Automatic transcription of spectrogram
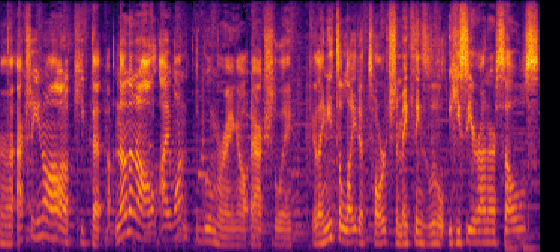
Uh, actually, you know, I'll keep that. No, no, no, I want the boomerang out, actually. Because I need to light a torch to make things a little easier on ourselves.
